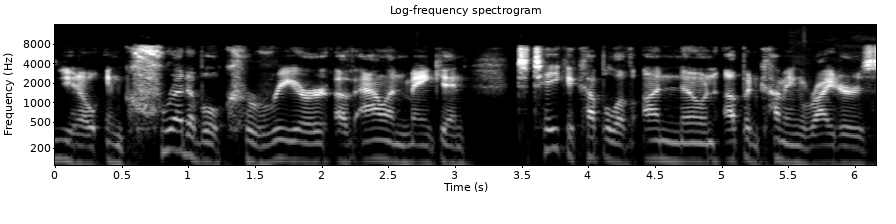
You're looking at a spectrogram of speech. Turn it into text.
you know incredible career of Alan Menken to take a couple of unknown up and coming writers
